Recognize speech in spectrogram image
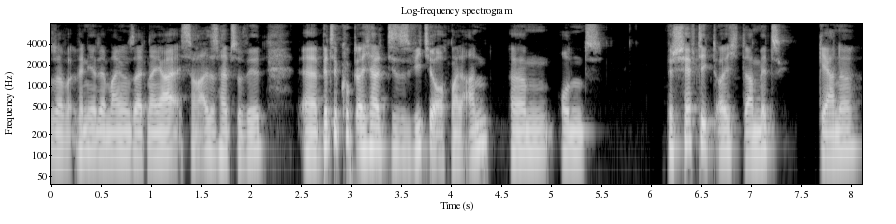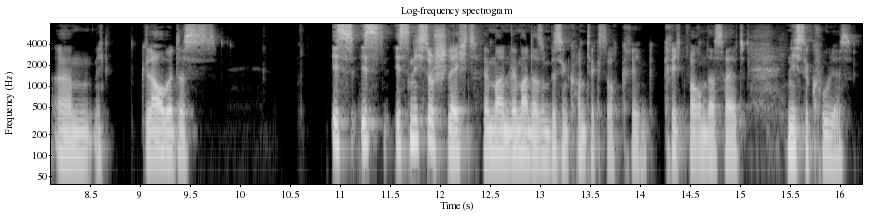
oder wenn ihr der Meinung seid, na ja, ist doch alles halb so wild, äh, bitte guckt euch halt dieses Video auch mal an ähm, und beschäftigt euch damit gerne. Ähm, ich glaube, das ist, ist, ist nicht so schlecht, wenn man, wenn man da so ein bisschen Kontext auch krieg, kriegt, warum das halt nicht so cool ist.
